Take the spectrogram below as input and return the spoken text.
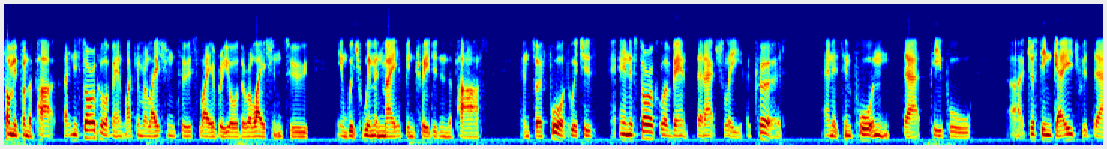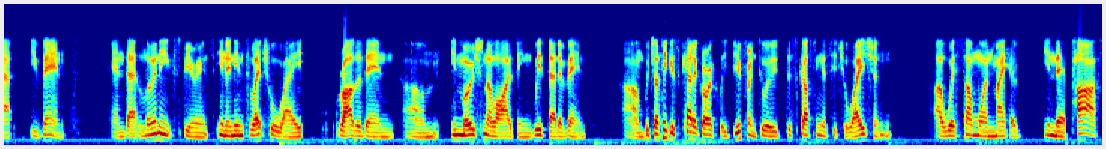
something from the past, an historical event like in relation to slavery or the relation to in which women may have been treated in the past and so forth, which is an historical event that actually occurred. And it's important that people uh, just engage with that event and that learning experience in an intellectual way rather than um, emotionalizing with that event, um, which I think is categorically different to discussing a situation uh, where someone may have, in their past,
